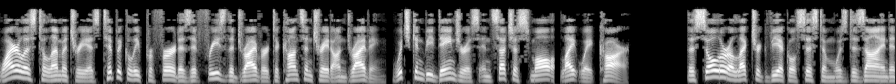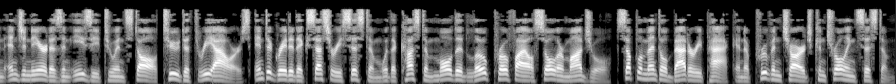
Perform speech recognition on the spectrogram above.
Wireless telemetry is typically preferred as it frees the driver to concentrate on driving, which can be dangerous in such a small, lightweight car. The solar electric vehicle system was designed and engineered as an easy-to-install 2 to 3 hours integrated accessory system with a custom-molded low-profile solar module, supplemental battery pack and a proven charge controlling system.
